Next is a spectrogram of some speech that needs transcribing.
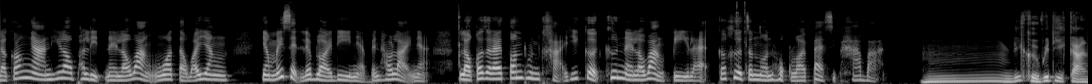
แล้วก็งานที่เราผลิตในระหว่างงวด แต่ว่ายังยังไม่เสร็จเรียบร้อยดีเนี่ยเป็นเท่าไหร่เนี่ยเราก็จะได้ต้นทุนขายที่เกิดขึ้นในระหว่างปีแหละก็คือจำนวน 685 บาท อืม นี่คือวิธีการ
